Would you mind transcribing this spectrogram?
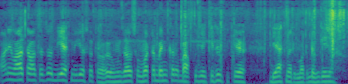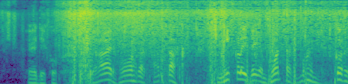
પાણી વાળતા વાળતા જો દિયાસ મી ગયો છો, તો હવે હું જાઉં છું મોટર બંધ કરો બાપુજીએ કીધું કે દિયાસમાં એટલે મોટર બંધ કરી એ દેખો, યાર હોરા ખાતા. નીકળી જઈએ, મોટર બંધ કરો.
